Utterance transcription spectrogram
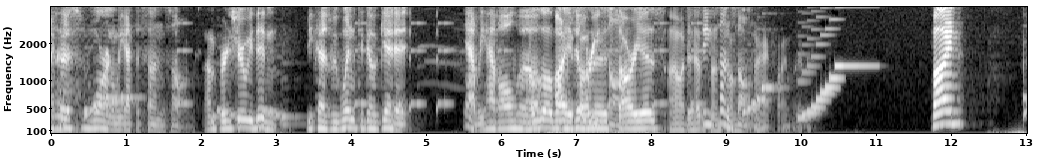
I could have sworn we got the sun song I'm pretty sure we didn't. because we went to go get it. Yeah, we have all the by auxiliary songs. Saria's. Oh, I have See, sun, sun song. song. Alright, fine, whatever. Fine. Yeah,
